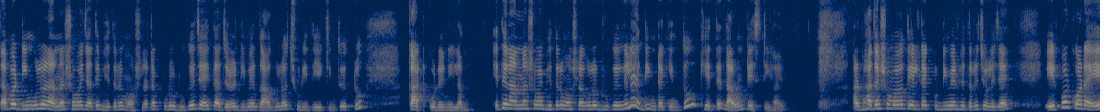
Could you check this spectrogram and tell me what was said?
তারপর ডিমগুলো রান্নার সময় যাতে ভেতরে মশলাটা পুরো ঢুকে যায়, তার জন্য ডিমের গাগুলো ছুরি দিয়ে কিন্তু একটু কাট করে নিলাম। এতে রান্নার সময় ভেতরে মশলাগুলো ঢুকে গেলে ডিমটা কিন্তু খেতে দারুণ টেস্টি হয়। আর ভাজার সময়ও তেলটা একটু ডিমের ভেতরে চলে যায়। এরপর কড়াইয়ে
